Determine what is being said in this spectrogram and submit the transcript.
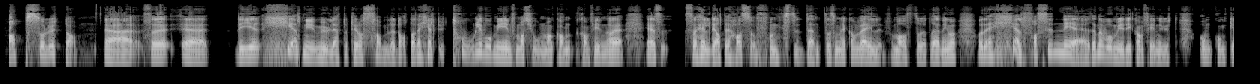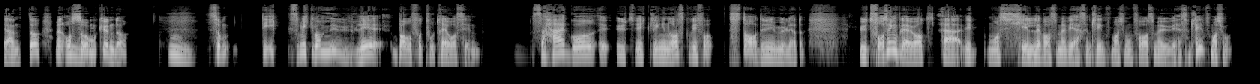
Absolutt, da. Eh, så, eh, det gir helt nye muligheter til å samle data. Det er helt utrolig hvor mye informasjon man kan, kan finne. jeg, jeg er så heldig at jeg har så mange studenter som jeg kan veilede for masterutredninger. Og det er helt fascinerende hvor mye de kan finne ut om konkurrenter, men også mm. om kunder. Mm som, de, som ikke var mulig bare for to-tre år siden. Så her går eh, utviklingen raskt, og vi får stadig nye muligheter. Utfordringen ble jo at eh, vi må skille hva som er vesentlig informasjon for hva som er uvesentlig informasjon.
